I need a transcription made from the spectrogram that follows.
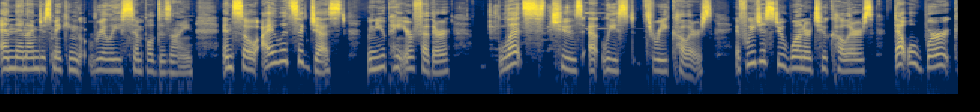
and then I'm just making really simple design. And so I would suggest when you paint your feather, let's choose at least three colors. If we just do one or two colors, that will work,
